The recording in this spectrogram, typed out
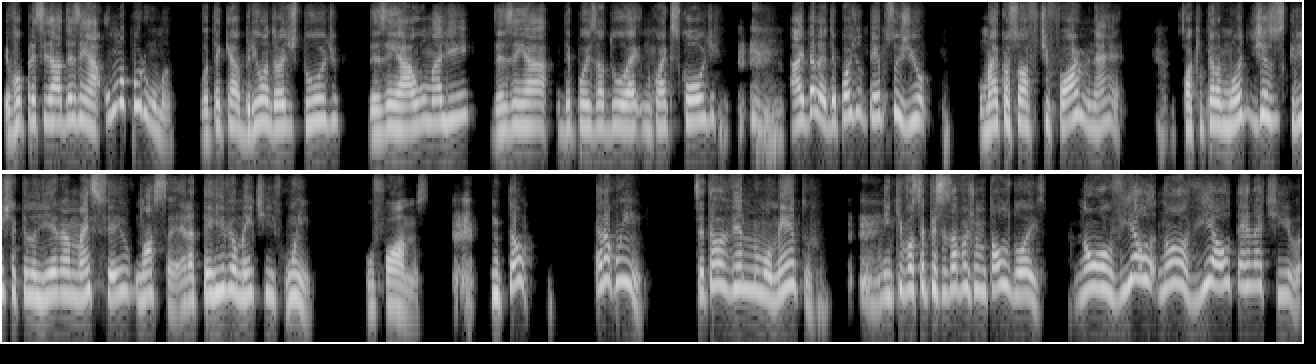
eu vou precisar desenhar uma por uma. Vou ter que abrir o Android Studio, desenhar uma ali, desenhar depois a do no Xcode. Aí, beleza, depois de um tempo surgiu o Microsoft Form, né? Só que, pelo amor de Jesus Cristo, aquilo ali era mais feio. Nossa, era terrivelmente ruim, o Forms. Então, era ruim. Você estava vendo no momento, em que você precisava juntar os dois. Não havia, não havia alternativa.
